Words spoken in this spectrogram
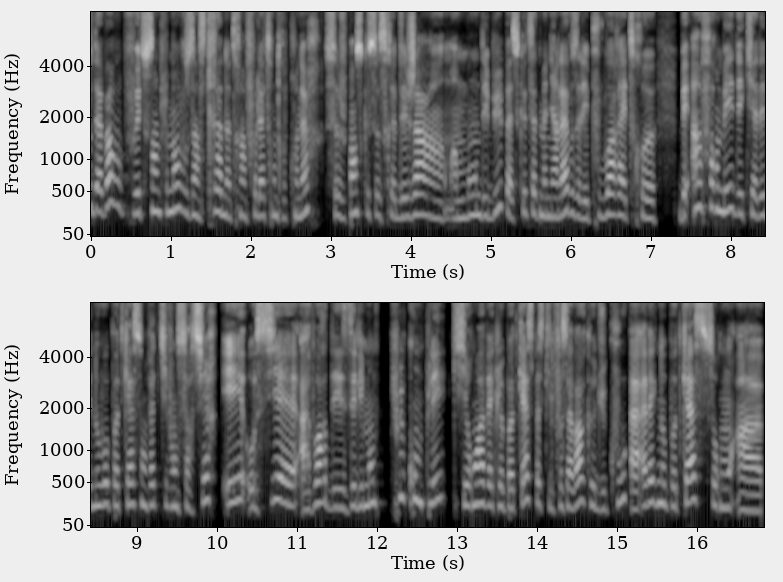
Tout d'abord, vous pouvez tout simplement vous inscrire à notre infolettre entrepreneur. Je pense que ce serait déjà un, un bon début parce que de cette manière-là, vous allez pouvoir être euh, ben, informé dès qu'il y a des nouveaux podcasts en fait qui vont sortir et aussi euh, avoir des éléments plus complets qui iront avec le podcast parce qu'il faut savoir que du coup, avec nos podcasts, seront euh,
